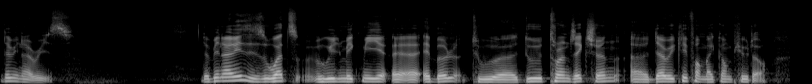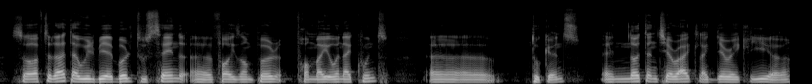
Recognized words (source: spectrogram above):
the binaries. The binaries is what will make me uh, able to uh, do transaction uh, directly from my computer. So after that, I will be able to send, uh, for example, from my own account, uh, tokens and not interact like directly uh,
